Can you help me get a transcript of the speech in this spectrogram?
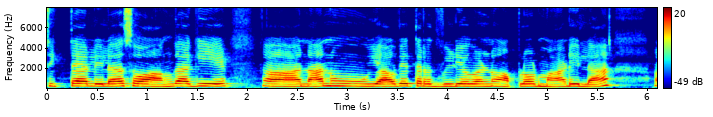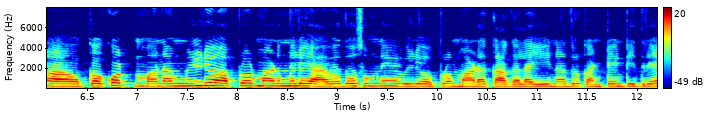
ಸಿಗ್ತಾ ಇರಲಿಲ್ಲ. ಸೊ ಹಂಗಾಗಿ ನಾನು ಯಾವುದೇ ಥರದ ವೀಡಿಯೋಗಳನ್ನೂ ಅಪ್ಲೋಡ್ ಮಾಡಿಲ್ಲ. ಕ ಕೊಟ್ಟು ನಾನು ವೀಡಿಯೋ ಅಪ್ಲೋಡ್ ಮಾಡಿದ್ಮೇಲೆ ಯಾವ್ಯಾವುದೋ ಸುಮ್ಮನೆ ವೀಡಿಯೋ ಅಪ್ಲೋಡ್ ಮಾಡೋಕ್ಕಾಗಲ್ಲ. ಏನಾದರೂ ಕಂಟೆಂಟ್ ಇದ್ದರೆ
